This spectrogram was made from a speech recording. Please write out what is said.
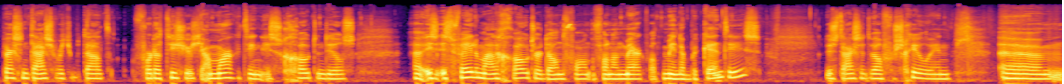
percentage wat je betaalt voor dat t-shirtje aan marketing is grotendeels. eh, is, is vele malen groter dan van, van een merk wat minder bekend is. Dus daar zit wel verschil in. Ehm,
